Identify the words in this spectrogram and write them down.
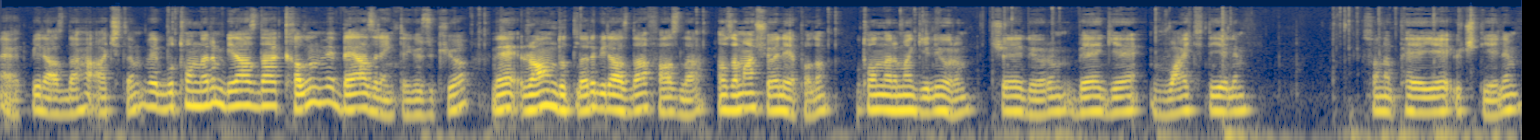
Evet biraz daha açtım ve butonlarım biraz daha kalın ve beyaz renkte gözüküyor. Ve rounded'ları biraz daha fazla. O zaman şöyle yapalım. Butonlarıma geliyorum. Şöyle diyorum BG white diyelim. Sonra PY3 diyelim.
